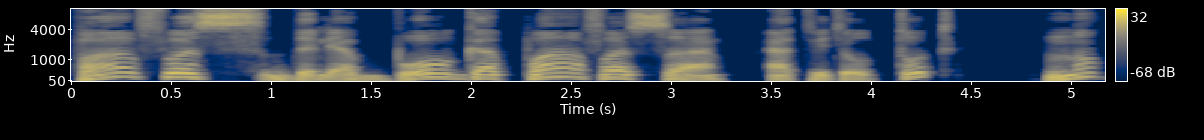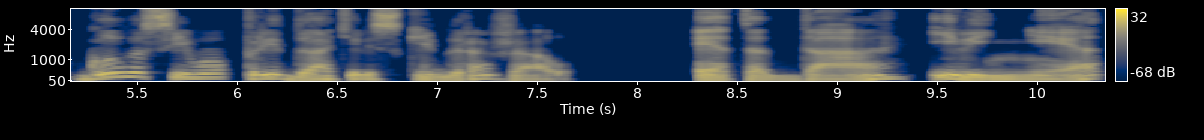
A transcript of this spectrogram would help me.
«Пафос для бога пафоса», – ответил тот, но голос его предательски дрожал. «Это да или нет?»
